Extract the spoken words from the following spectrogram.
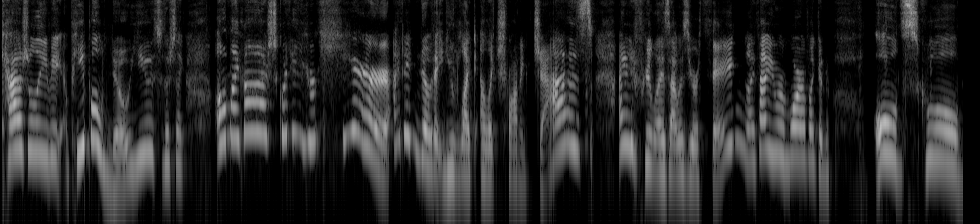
casually be, people know you, so there's like, oh my gosh, Squiddy, you're here. I didn't know that you liked electronic jazz. I didn't realize that was your thing. I thought you were more of like an old school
